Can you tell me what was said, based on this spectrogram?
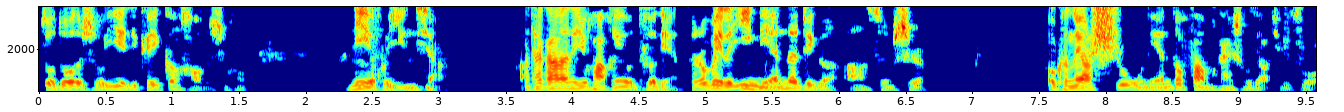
做多的时候，业绩可以更好的时候，你也会影响啊。他刚才那句话很有特点，他说为了一年的这个啊损失，我可能要十五年都放不开手脚去做。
